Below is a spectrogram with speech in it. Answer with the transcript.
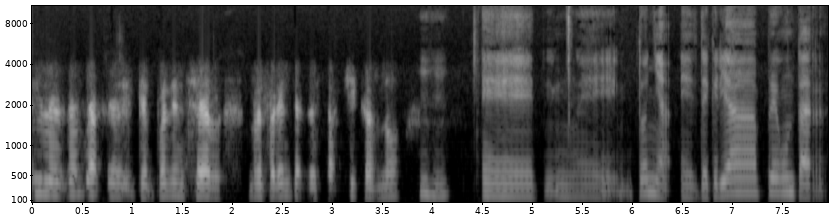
miles de ellas que, pueden ser referentes de estas chicas, ¿no? Eh, eh, Toña, eh, te quería preguntar,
